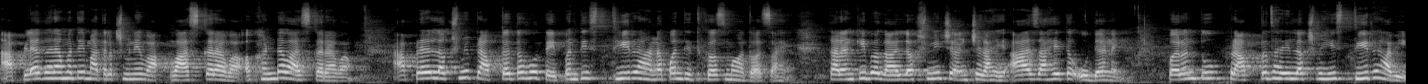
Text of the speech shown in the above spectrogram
आपल्या घरामध्ये माता लक्ष्मीने वा वास करावा अखंड वास करावा. आपल्याला लक्ष्मी प्राप्त तर होते पण ती स्थिर राहणं पण तितकंच महत्त्वाचं आहे. कारण की बघा लक्ष्मी चंचल आहे आज आहे तर उद्या नाही. परंतु प्राप्त झालेली लक्ष्मी ही स्थिर राहावी.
